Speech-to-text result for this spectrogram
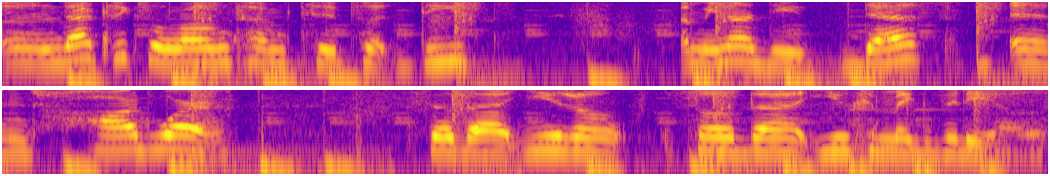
And that takes a long time to put deep, I mean, not deep, depth and hard work so that you don't, so that you can make videos.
